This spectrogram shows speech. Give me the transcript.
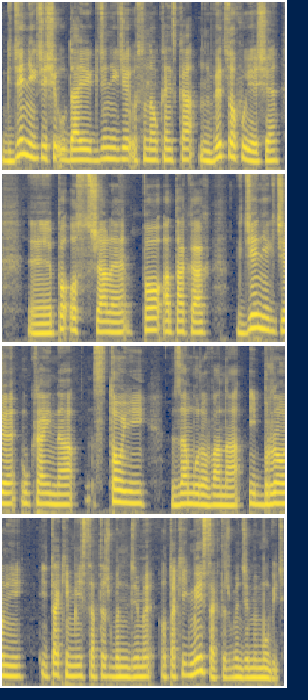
gdzie niegdzie się udaje, gdzie niegdzie strona ukraińska wycofuje się e, po ostrzale, po atakach, gdzie niegdzie Ukraina stoi zamurowana i broni i takie miejsca też będziemy, o takich miejscach też będziemy mówić.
